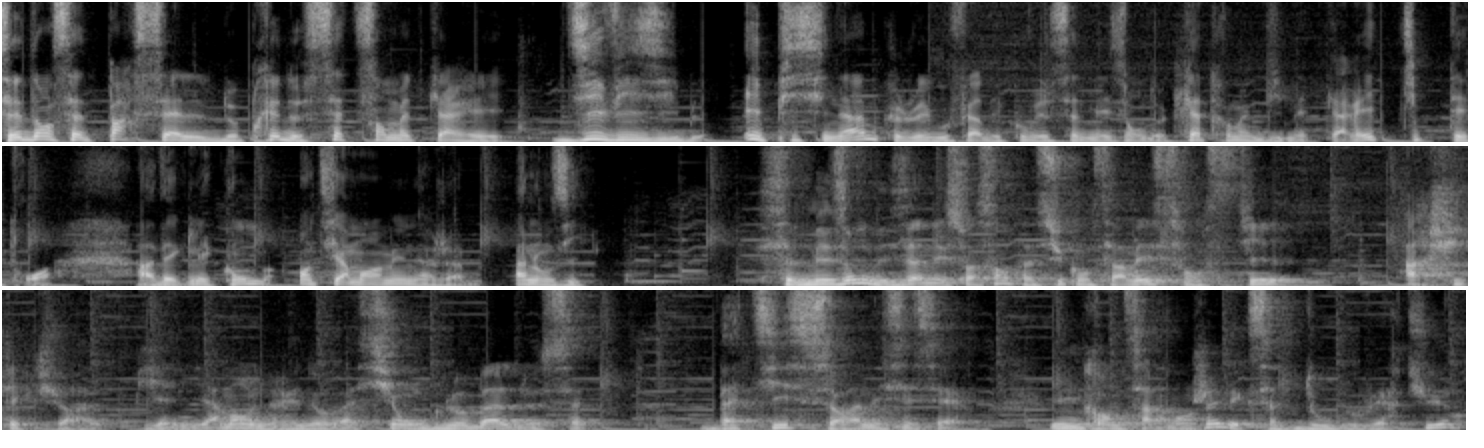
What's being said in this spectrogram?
C'est dans cette parcelle de près de 700 mètres carrés, divisible et piscinable, que je vais vous faire découvrir cette maison de 90 mètres carrés, type T3, avec les combles entièrement aménageables. Allons-y. Cette maison des années 60 a su conserver son style architectural. Bien évidemment, une rénovation globale de cette bâtisse sera nécessaire. Une grande salle à manger avec sa double ouverture,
